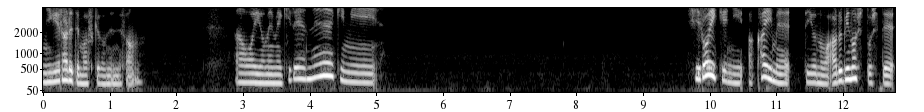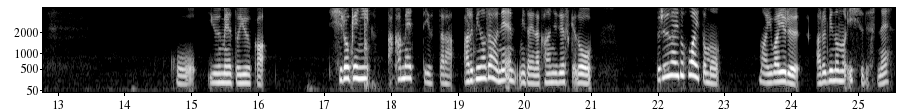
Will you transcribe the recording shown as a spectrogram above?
逃げられてますけどねねさん。青いお目目綺麗ね、君。白い毛に赤い目っていうのはアルビノ種として、こう、有名というか、白毛に赤目って言ったらアルビノだよね、みたいな感じですけど、ブルーアイドホワイトも、まあ、いわゆるアルビノの一種ですね。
